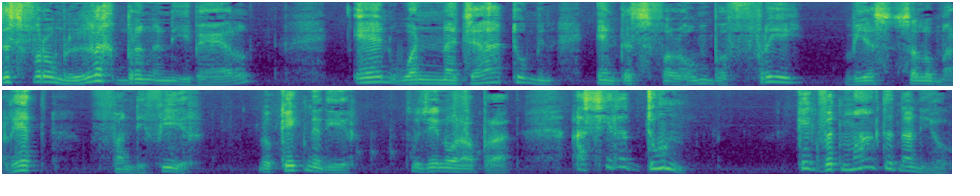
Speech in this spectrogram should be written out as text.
dit vir hom lig bring in die wêreld en wan najatu min en dit sal hom bevry wees sal hom red van die vuur. Nou kyk net hier soos jy nou daar praat. As jy dit doen kyk wat maak dit dan jou?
